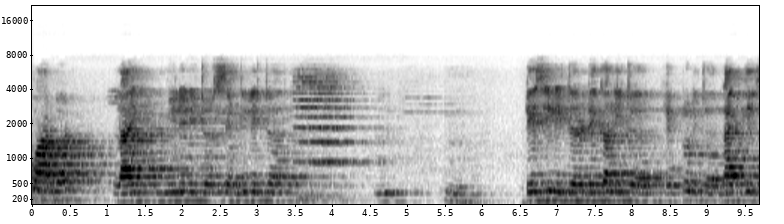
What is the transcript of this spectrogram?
forward like milliliter centiliter deciliter, decaliter, hectoliter like this.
